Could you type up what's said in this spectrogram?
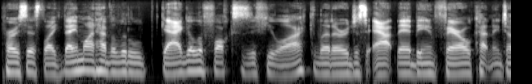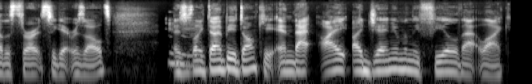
process, like they might have a little gaggle of foxes, if you like, that are just out there being feral, cutting each other's throats to get results. It's just Mhm. like don't be a donkey, and that I I genuinely feel that like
